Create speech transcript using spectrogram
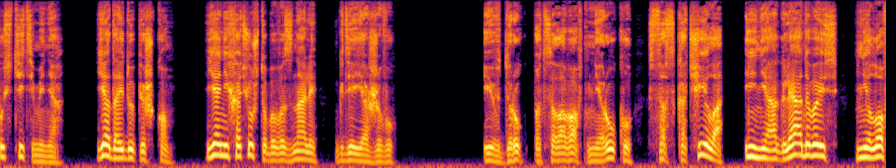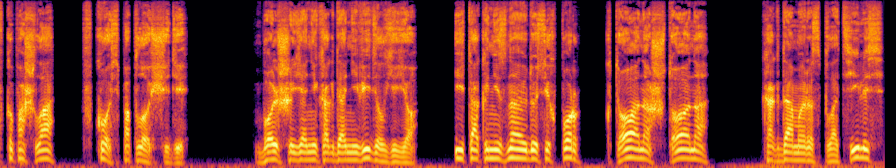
Пустите меня. Я дойду пешком. Я не хочу, чтобы вы знали, где я живу». И вдруг, поцеловав мне руку, соскочила и, не оглядываясь, неловко пошла в кость по площади. Больше я никогда не видел ее, и так и не знаю до сих пор, кто она, что она. Когда мы расплатились,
